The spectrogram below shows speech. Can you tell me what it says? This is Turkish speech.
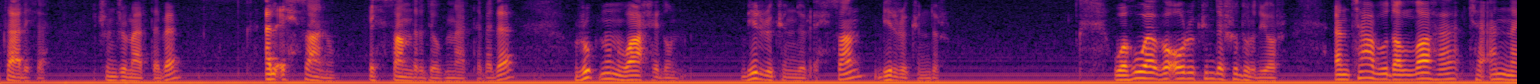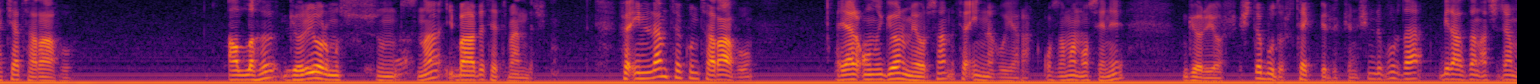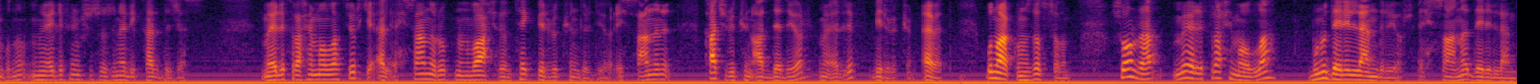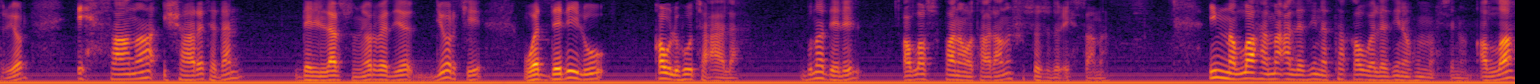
thalithe. Üçüncü mertebe. El ihsanu. İhsandır diyor bu mertebede. Ruknun vahidun. Bir rükündür. İhsan bir rükündür. Ve huve ve o rükün de şudur diyor. En ta'budallaha ke enneke terahu. Allah'ı görüyor musun'a ibadet etmendir. Fe in lem tekun terahu eğer onu görmüyorsan fe innehu yarak. O zaman o seni görüyor. İşte budur. Tek bir rükün. Şimdi burada birazdan açacağım bunu. Müellifin şu sözüne dikkat edeceğiz. Müellif rahimullah diyor ki el ihsanu ruknun vahidun. Tek bir rükündür diyor. İhsanın kaç rükün addediyor müellif? Bir rükün. Evet. Bunu aklımızda tutalım. Sonra müellif rahimullah bunu delillendiriyor. İhsanı delillendiriyor. İhsana işaret eden deliller sunuyor ve diyor ki ve delilu kavluhu teala. Buna delil Allah subhanehu ve teala'nın şu sözüdür ihsana. İnna Allaha ma'allezine takav ve lezine hum muhsinun. Allah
